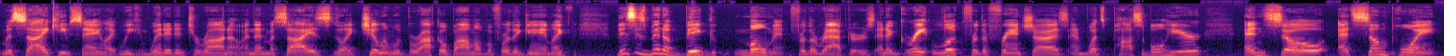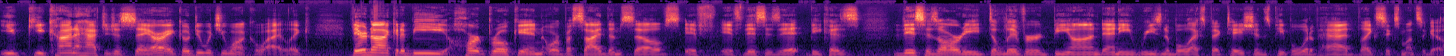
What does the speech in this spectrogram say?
Masai keeps saying, like we can win it in Toronto, and then Masai is like chilling with Barack Obama before the game. Like this has been a big moment for the Raptors and a great look for the franchise and what's possible here. And so at some point, you you kind of have to just say, all right, go do what you want, Kawhi. Like they're not going to be heartbroken or beside themselves if if this is it because this has already delivered beyond any reasonable expectations people would have had like six months ago.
